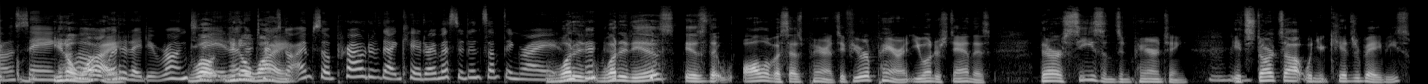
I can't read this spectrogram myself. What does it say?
know, I- saying, you know "Oh, why? what did I do wrong today?" Well, and you know other times why? go, "I'm so proud of that kid. I must have done something right." what it what it is is that all of us as parents, if you're a parent, you understand this. There are seasons in parenting. Mm-hmm. It starts out when your kids are babies,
